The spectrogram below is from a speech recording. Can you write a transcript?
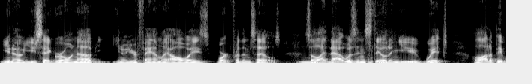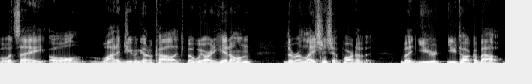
You know, you said growing up, you know, your family always worked for themselves. So mm-hmm. like that was instilled in you, which a lot of people would say, "Oh, well, why did you even go to college?" But we already hit on the relationship part of it. But you you talk about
